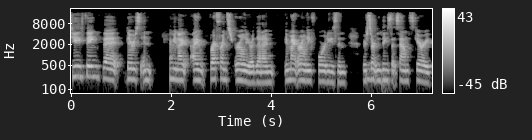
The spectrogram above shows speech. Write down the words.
do you think that there's an I mean, I, I referenced earlier that I'm in my early 40s and there's certain mm-hmm. things that sound scary.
